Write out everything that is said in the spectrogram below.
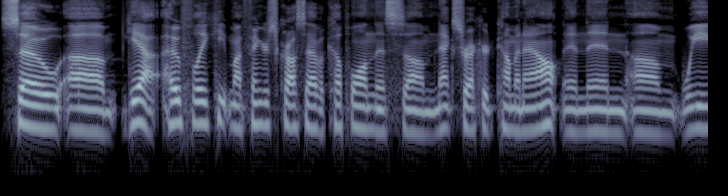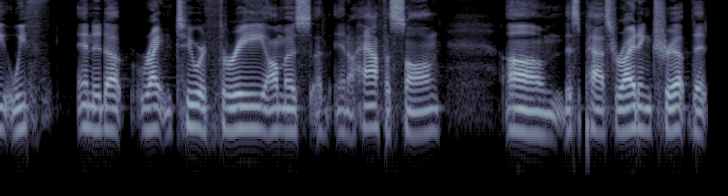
so um, yeah, hopefully keep my fingers crossed. I have a couple on this um, next record coming out, and then um, we we ended up writing two or three, almost uh, in a half a song. Um, this past writing trip that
